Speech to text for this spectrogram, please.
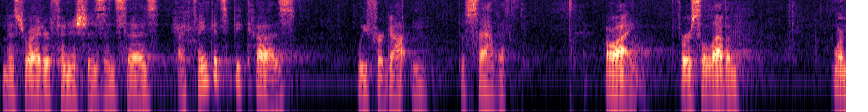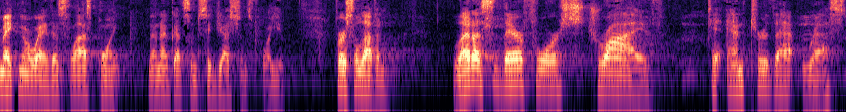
And this writer finishes and says, I think it's because we've forgotten the Sabbath. All right, verse 11. We're making our way. That's the last point. Then I've got some suggestions for you. Verse 11. Let us therefore strive to enter that rest,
